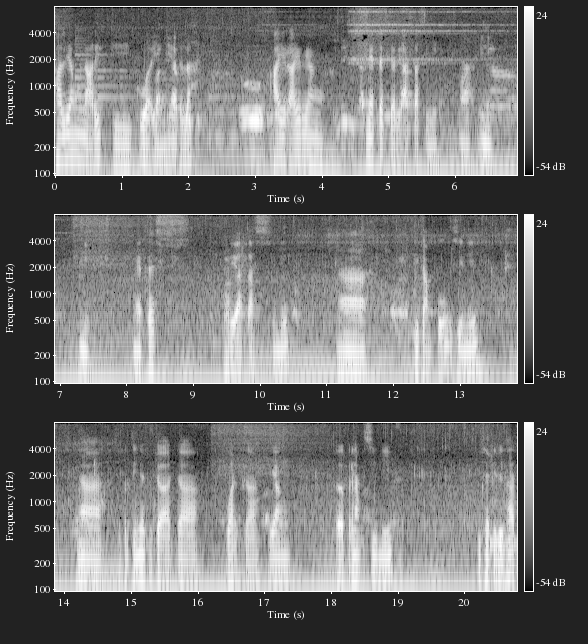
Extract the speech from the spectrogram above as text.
hal yang menarik di gua ini adalah air-air yang netes dari atas ini. Nah ini. Ini. Netes dari atas ini. Nah ditampung di sini. Nah sepertinya sudah ada warga yang eh, pernah ke sini. Bisa dilihat.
